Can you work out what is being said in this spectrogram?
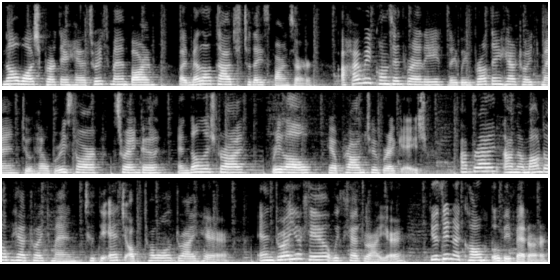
No Wash Protein Hair Treatment Balm by Mellow Touch, today's sponsor a highly concentrated leave-in protein hair treatment to help restore, strengthen, and nourish dry, brittle hair prone to breakage. Apply an amount of hair treatment to the edge of towel dry hair and dry your hair with hair dryer. Using a comb would be better.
